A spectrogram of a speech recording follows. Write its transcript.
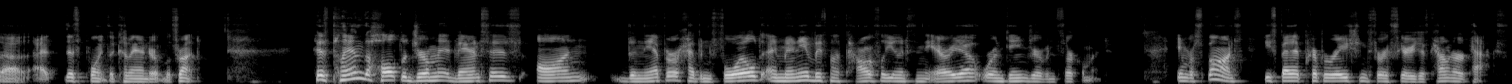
uh, at this point the commander of the front. His plan to halt the German advances on the Dnieper had been foiled, and many of his most powerful units in the area were in danger of encirclement. In response, he sped up preparations for a series of counterattacks.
